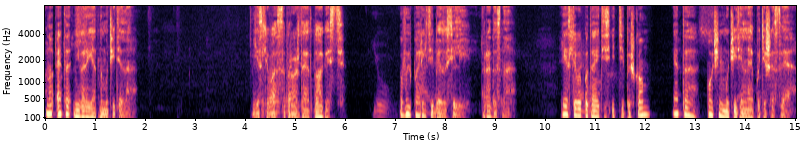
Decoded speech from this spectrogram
но это невероятно мучительно. Если вас сопровождает благость, вы парите без усилий, радостно. Если вы пытаетесь идти пешком, это очень мучительное путешествие.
